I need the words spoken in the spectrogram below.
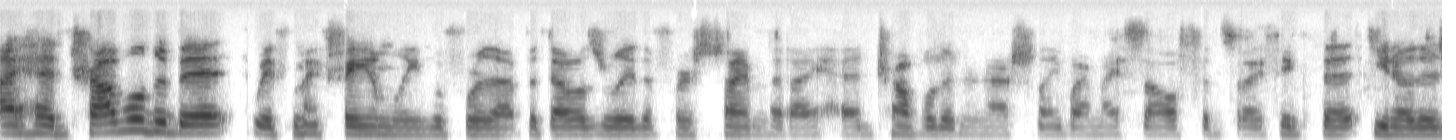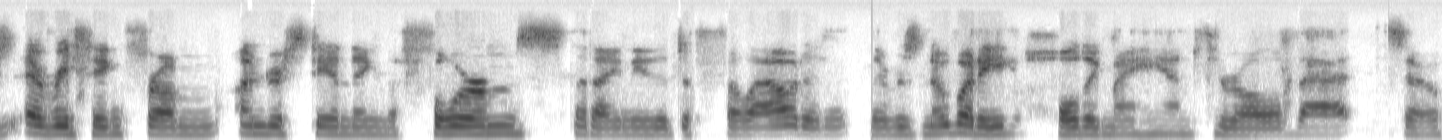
I had traveled a bit with my family before that, but that was really the first time that I had traveled internationally by myself. And so I think that, you know, there's everything from understanding the forms that I needed to fill out, and there was nobody holding my hand through all of that. So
